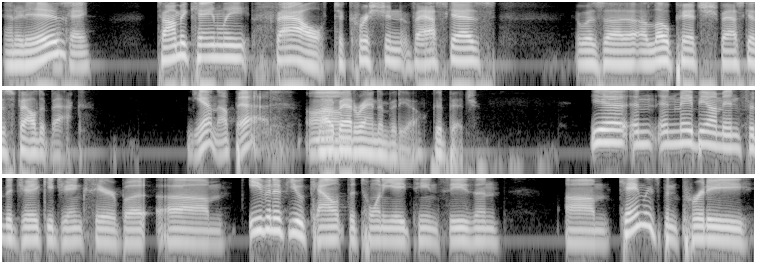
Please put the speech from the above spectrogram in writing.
and it is Okay. Tommy Kahnle foul to Christian Vasquez. It was a, a low pitch. Vasquez fouled it back. Yeah, not bad. Not a Um, bad random video. Good pitch. Yeah, and and maybe I'm in for the Jakey Jinx here, but um, even if you count the 2018 season, um, Kahnle's been pretty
